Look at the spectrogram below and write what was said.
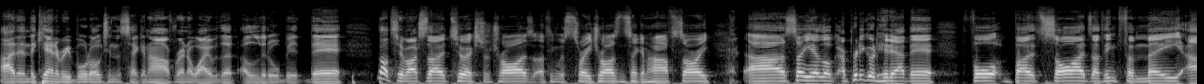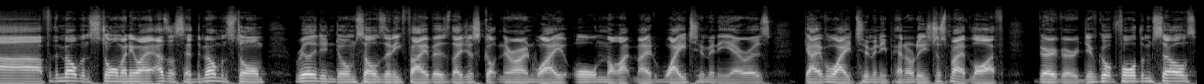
Uh, then the Canterbury Bulldogs in the second half ran away with it a little bit there. Not too much though. Two extra tries. I think it was three tries in the second half. Sorry. Uh, so yeah, look, a pretty good hit out there for both sides. I think for me, uh, for the Melbourne Storm anyway, as I said, the Melbourne Storm really didn't do themselves any favours. They just got in their own way all night, made way too many errors, gave away too many penalties, just made life very, very difficult for themselves.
